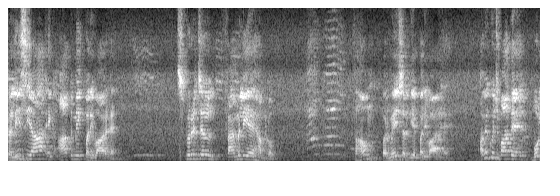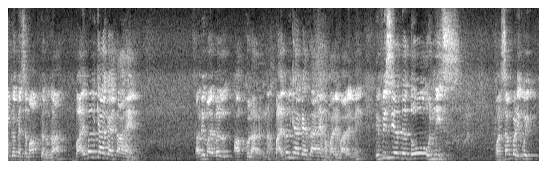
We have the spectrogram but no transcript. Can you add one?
कलीसिया एक आत्मिक परिवार है। स्पिरिचुअल फैमिली है हम लोग। तो हम परमेश्वर के परिवार हैं। अभी कुछ बातें बोलकर मैं समाप्त करूँगा। बाइबल क्या कहता है? अभी बाइबल आप खुला रखना। बाइबल क्या कहता है हमारे बारे में? इफिसियत दो उन्नीस। और सब बड़ी क्विक।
